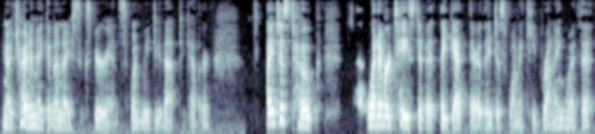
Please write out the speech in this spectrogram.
You know, I try to make it a nice experience when we do that together. I just hope whatever taste of it they get there, they just want to keep running with it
